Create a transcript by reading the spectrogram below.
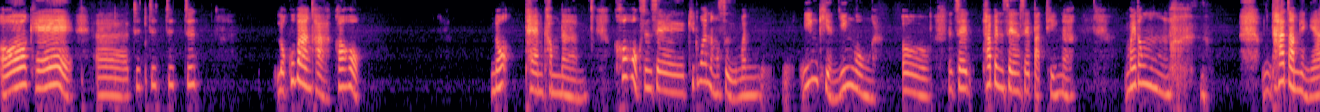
โอเค เอ่อจึ๊ดจึ๊ดจึ๊ดจึ๊ดลกคู่บางค่ะ ข้อหกโนแทนคำนาม ข้อหกเซนเซคิดว่าหนังสือมันยิ่งเขียนยิ่งงงอะ เออเซนเซถ้าเป็นเซนเซตัดทิ้งนะ ไม่ต้อง ถ้าจำอย่างเงี้ย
